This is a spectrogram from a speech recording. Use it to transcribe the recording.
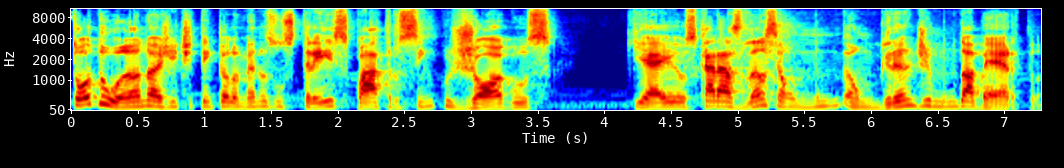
Todo ano a gente tem pelo menos uns 3, 4, 5 jogos que aí os caras lançam é um, mundo- é um grande mundo aberto.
